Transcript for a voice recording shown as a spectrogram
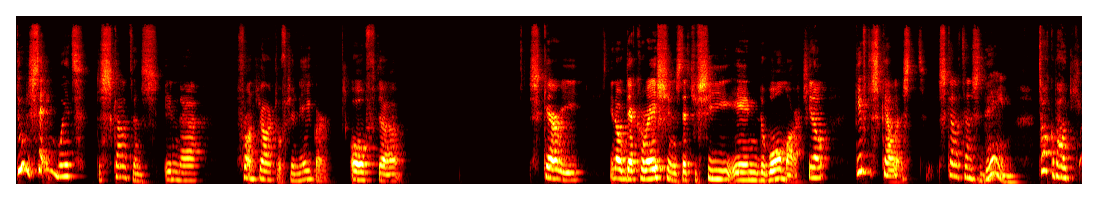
Do the same with the skeletons in the front yard of your neighbor, of the scary, you know, decorations that you see in the Walmart. You know, give the skeletons name. Talk about you.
